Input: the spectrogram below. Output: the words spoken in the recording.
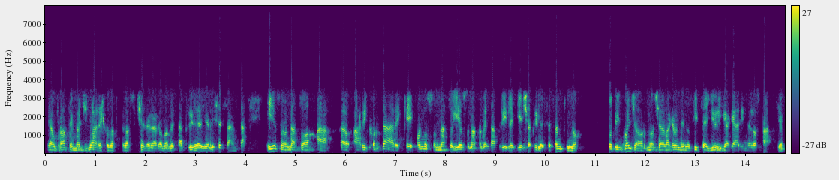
abbiamo provato a immaginare cosa poteva succedere a Roma a metà aprile degli anni 60 e io sono andato a a, a, ricordare che quando sono nato io, sono nato a metà aprile, 10 aprile 61, proprio in quel giorno c'era la grande notizia di Yuri Gagarin nello spazio.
